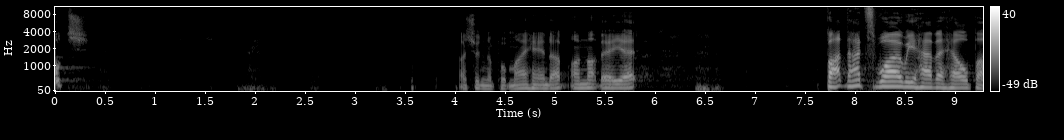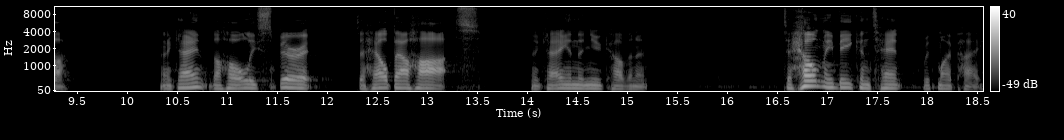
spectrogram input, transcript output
Ouch. I shouldn't have put my hand up. I'm not there yet. But that's why we have a helper, okay? The Holy Spirit to help our hearts, okay, in the new covenant, to help me be content with my pay.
